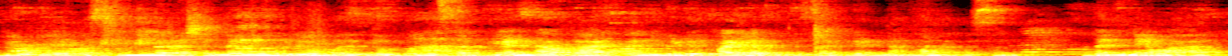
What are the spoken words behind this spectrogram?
भेटूया एका सुंदर अशा नवीन व्हिडिओमध्ये तोपर्यंत सगळ्यांना बाय आणि व्हिडिओ पाहिल्याबद्दल सगळ्यांना मनापासून धन्यवाद.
